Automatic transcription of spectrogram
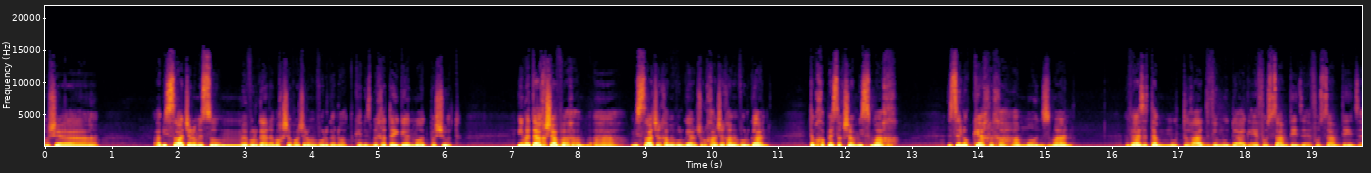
או שהמשרד שה... שלו מסו... מבולגן, המחשבות שלו מבולגנות. כי אני אסביר לך את ההיגיון מאוד פשוט. אם אתה עכשיו, המשרד שלך מבולגן, השולחן שלך מבולגן, אתה מחפש עכשיו מסמך, זה לוקח לך המון זמן. ואז אתה מוטרד ומודאג, איפה שמתי את זה? איפה שמתי את זה?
